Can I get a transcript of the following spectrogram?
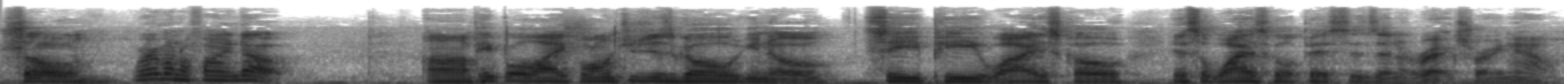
So we're gonna find out. Um, people are like, why don't you just go, you know, CP, Wiseco. It's a Wiseco Pistons and a Rex right now.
